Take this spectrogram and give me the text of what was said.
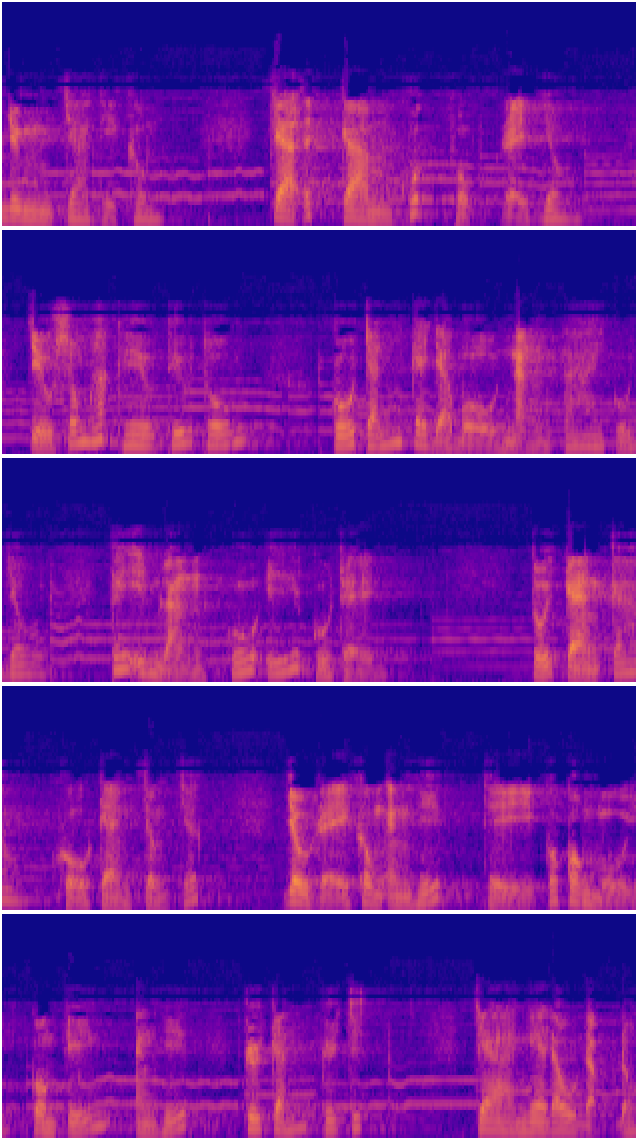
nhưng cha thì không cha ít cam khuất phục rễ dâu, chịu sống hắt hiu thiếu thốn, cố tránh cái giả bộ nặng tai của dâu, cái im lặng cố ý của rễ. Tuổi càng cao, khổ càng chồng chất, dâu rễ không ăn hiếp thì có con muỗi con kiến ăn hiếp, cứ cắn cứ chích. Cha nghe đâu đập đó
